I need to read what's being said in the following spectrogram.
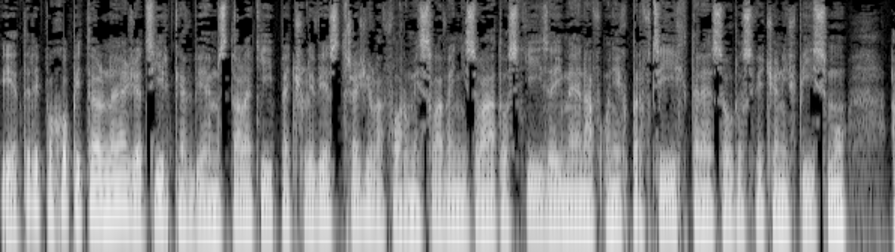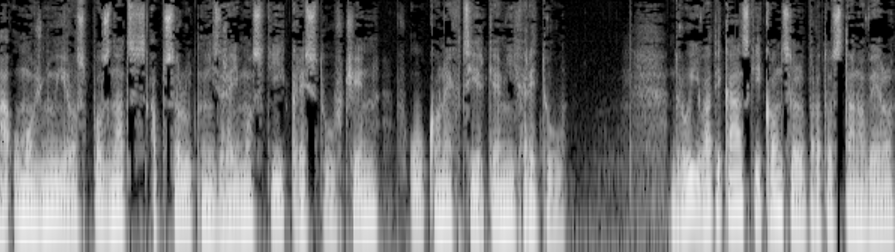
Je tedy pochopitelné, že církev během staletí pečlivě střežila formy slavení svátostí, zejména v oněch prvcích, které jsou dosvědčeny v písmu a umožňují rozpoznat s absolutní zřejmostí Kristův čin v úkonech církevních rytů. Druhý vatikánský koncil proto stanovil,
